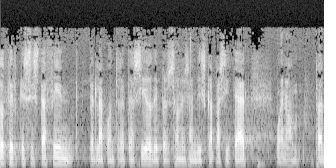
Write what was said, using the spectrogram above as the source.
tot el que s'està fent per la contratació de persones amb discapacitat, bueno, per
